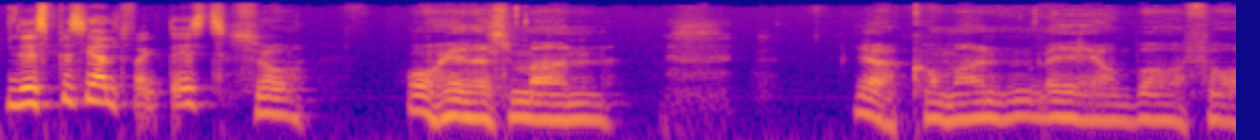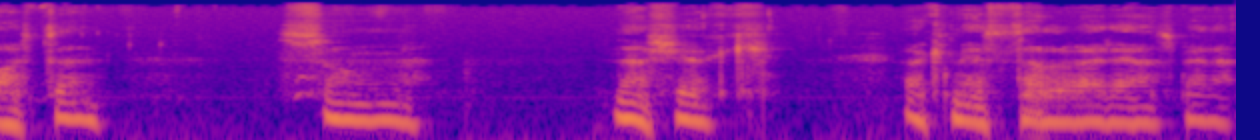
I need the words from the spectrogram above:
Det är speciellt faktiskt. Så, och hennes man, ja, kom han med av bara farten som närkyrkvaktmästare eller vad det är han spelar.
